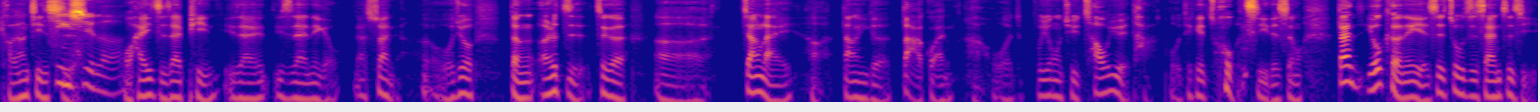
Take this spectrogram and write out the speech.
考上进士，进士了，我还一直在拼，一直在一直在那个，那算了，我就等儿子这个呃将来哈当一个大官哈，我就不用去超越他，我就可以做我自己的生活。但有可能也是祝枝山自己。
